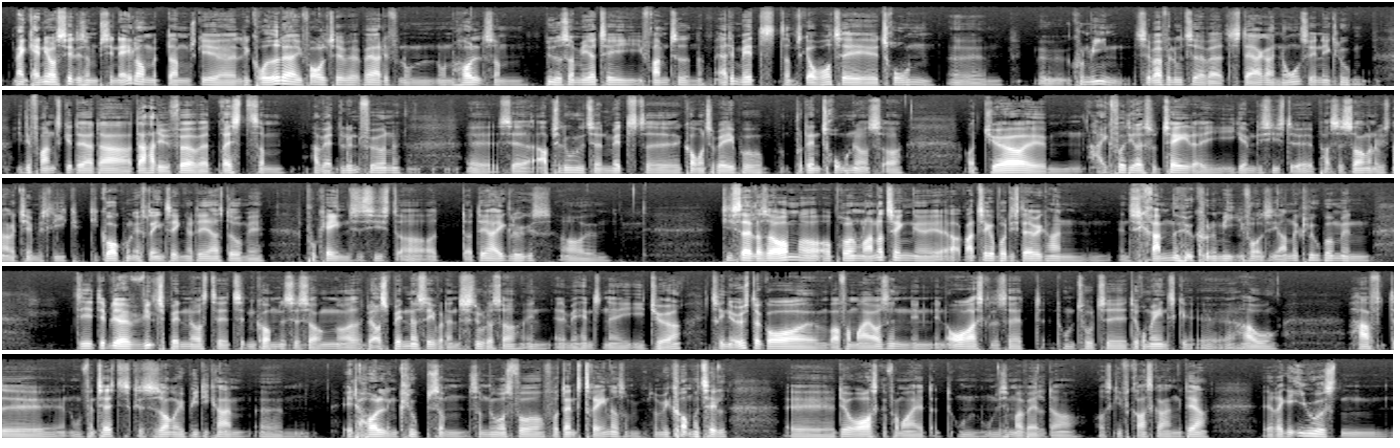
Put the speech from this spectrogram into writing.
man kan jo også se det som et signal om, at der måske er lidt grøde der i forhold til, hvad er det for nogle, nogle hold, som byder sig mere til i, i fremtiden. Er det Mets, som skal overtage øh, tronen? Øh, økonomien ser i hvert fald ud til at være stærkere end nogensinde i klubben. I det franske der, der, der har det jo før været Brest, som har været lønførende. Øh, ser absolut ud til, at Metz øh, kommer tilbage på, på den trone også. Og, og Djør øh, har ikke fået de resultater igennem de sidste øh, par sæsoner, når vi snakker Champions League. De går kun efter en ting, og det er at stå med pokalen til sidst, og, og, og det har ikke lykkes. Og, øh, de sadler sig om og, og prøver nogle andre ting. Øh, jeg er ret sikker på, at de stadigvæk har en, en skræmmende økonomi i forhold til de andre klubber, men det, det bliver vildt spændende også til, til den kommende sæson, og det bliver også spændende at se, hvordan det slutter så, en Anne Hansen er i, i Djør. Trine Østergaard øh, var for mig også en, en, en overraskelse, at, at hun tog til det romanske. Øh, har jo haft øh, nogle fantastiske sæsoner i Bidikheim. Øh, et hold, en klub, som, som nu også får, får dansk træner, som, som vi kommer til. Øh, det var overraskende for mig, at, at hun, hun ligesom har valgt at, at skifte græsgange der. Øh, Rikke Iversen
